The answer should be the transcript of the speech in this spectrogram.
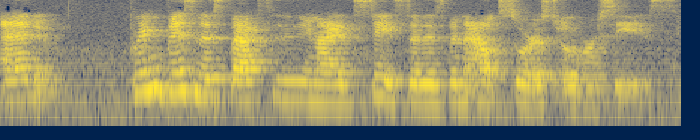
and bring business back to the United States that has been outsourced overseas.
